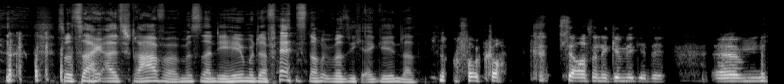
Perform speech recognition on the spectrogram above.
Sozusagen als Strafe müssen dann die Helme der Fans noch über sich ergehen lassen. Oh Gott, das ist ja auch so eine Gimmick-Idee. Ähm,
